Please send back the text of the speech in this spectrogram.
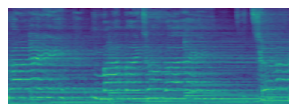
ไรมากมายเท่าไรที่เธอ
